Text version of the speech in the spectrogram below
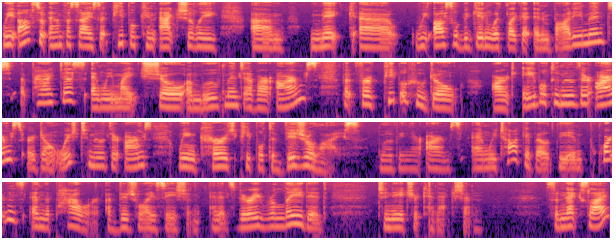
We also emphasize that people can actually um, make, uh, we also begin with like an embodiment practice and we might show a movement of our arms. But for people who don't, aren't able to move their arms or don't wish to move their arms, we encourage people to visualize moving their arms. And we talk about the importance and the power of visualization, and it's very related to nature connection. So, next slide.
